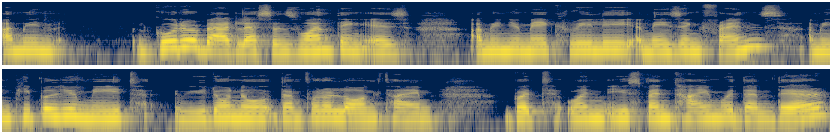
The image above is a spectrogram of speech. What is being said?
i mean good or bad lessons. One thing is, I mean, you make really amazing friends. I mean, people you meet, you don't know them for a long time, but when you spend time with them there,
